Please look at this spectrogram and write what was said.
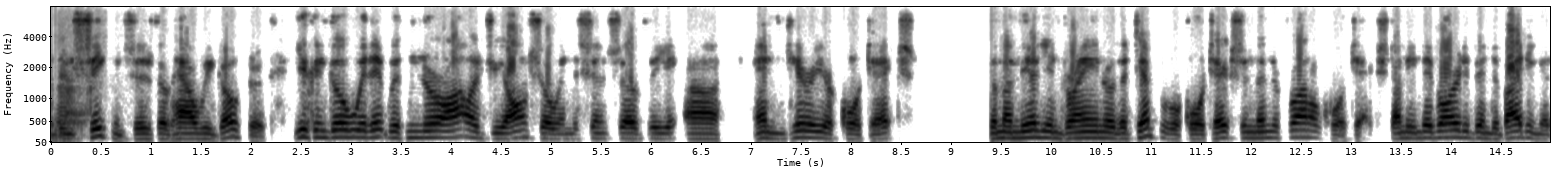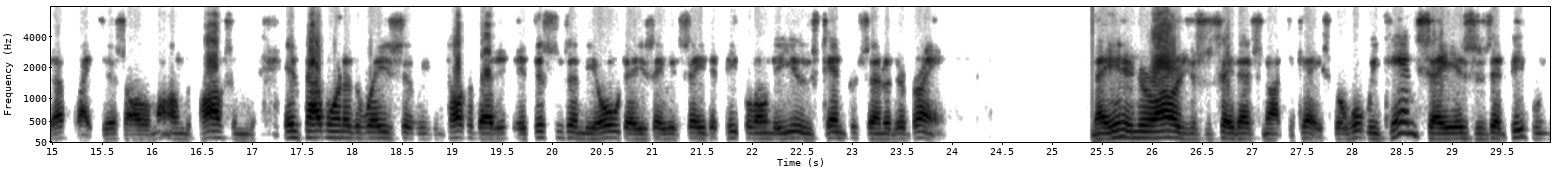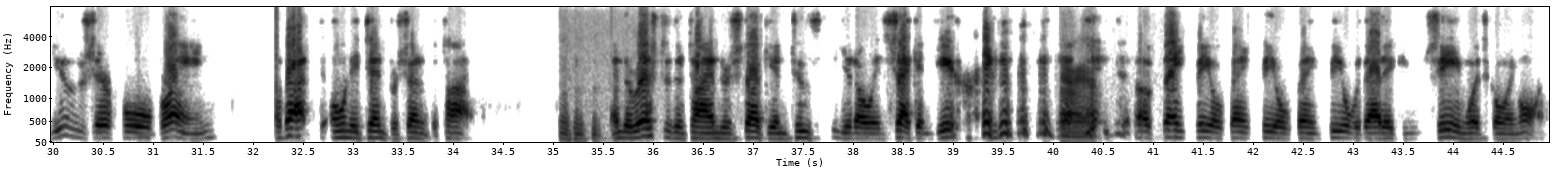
These sequences of how we go through. You can go with it with neurology also in the sense of the uh, anterior cortex the mammalian brain or the temporal cortex and then the frontal cortex. I mean, they've already been dividing it up like this all along. The possum, in fact, one of the ways that we can talk about it, if this was in the old days, they would say that people only use 10% of their brain. Now, any neurologist would say that's not the case. But what we can say is, is that people use their full brain about only 10% of the time. and the rest of the time they're stuck in two, you know, in second gear yeah. of think, feel, think, feel, think, feel without it seeing what's going on.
